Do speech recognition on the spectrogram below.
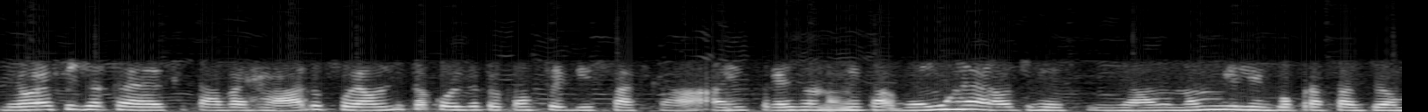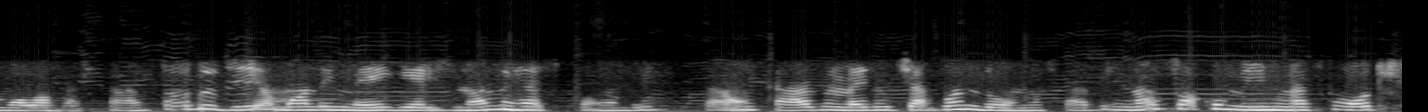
Meu FGTS estava errado, foi a única coisa que eu consegui sacar. A empresa não me pagou um real de rescisão, não me ligou para fazer homologação. Todo dia eu mando e-mail e eles não me respondem. Tá um caso mesmo de abandono, sabe? Não só comigo, mas com outros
